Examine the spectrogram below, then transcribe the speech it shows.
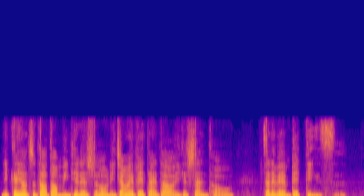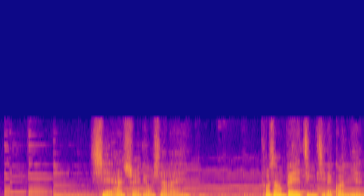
你更要知道，到明天的时候，你将会被带到一个山头，在那边被钉死，血和水流下来。头上被荆棘的冠冕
